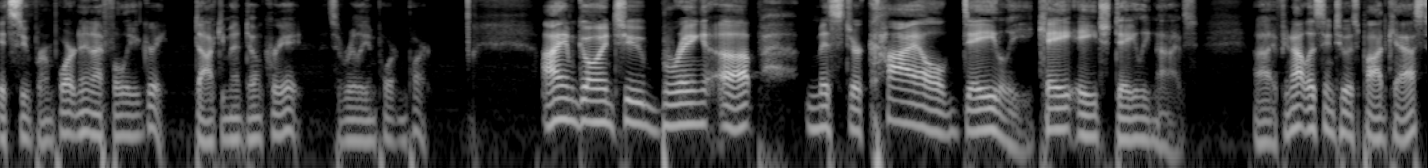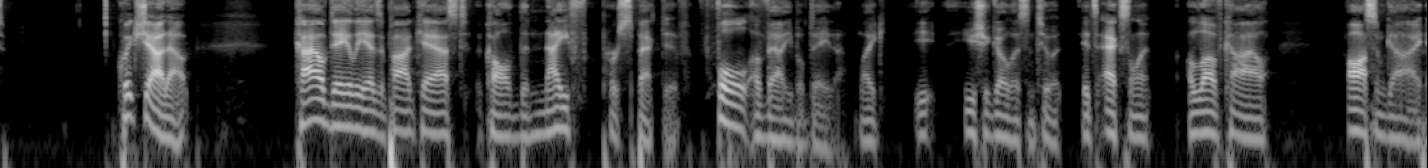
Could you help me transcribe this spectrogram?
It's super important, and I fully agree. Document, don't create. It's a really important part. I am going to bring up Mr. Kyle Daly, KH Daly Knives. Uh, if you're not listening to his podcast, quick shout out. Kyle Daly has a podcast called The Knife Perspective, full of valuable data. Like, you should go listen to it. It's excellent. I love Kyle. Awesome guy.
